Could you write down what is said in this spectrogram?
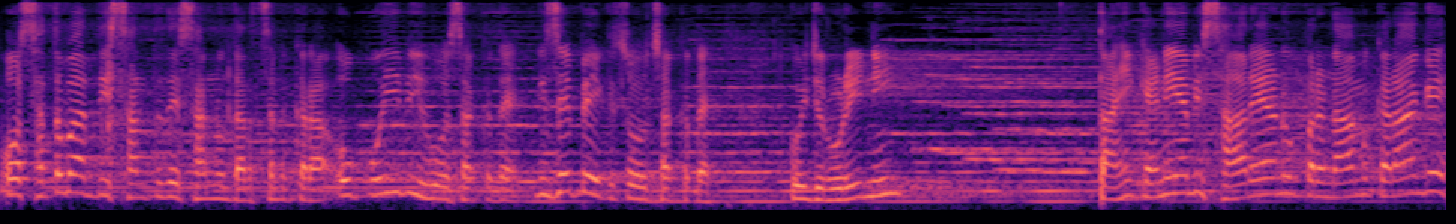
ਉਹ ਸਤਵਾਦੀ ਸੰਤ ਦੇ ਸਾਨੂੰ ਦਰਸ਼ਨ ਕਰਾ। ਉਹ ਕੋਈ ਵੀ ਹੋ ਸਕਦਾ ਕਿਸੇ ਭੇਖ 'ਚ ਹੋ ਸਕਦਾ ਕੋਈ ਜ਼ਰੂਰੀ ਨਹੀਂ। ਤਾਂ ਹੀ ਕਹਿੰਦੇ ਆ ਵੀ ਸਾਰਿਆਂ ਨੂੰ ਪ੍ਰਣਾਮ ਕਰਾਂਗੇ।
